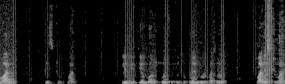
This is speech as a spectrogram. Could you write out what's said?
ওয়ান ইস টু ওয়ান দ্বিতীয় কোণ ও চতুর্থ কোণের অনুপাত হলো ওয়ান ইস টু ওয়ান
